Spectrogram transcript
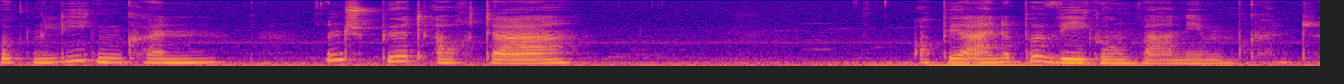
Rücken liegen können und spürt auch da, ob ihr eine Bewegung wahrnehmen könnt.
